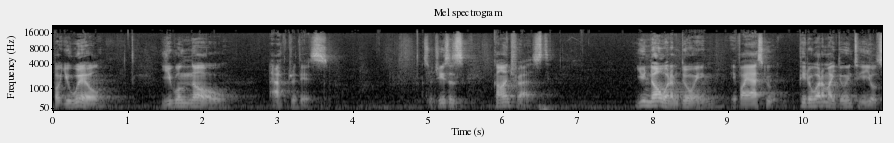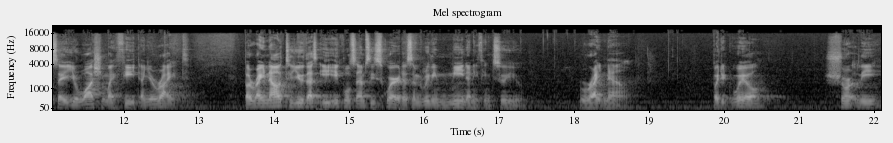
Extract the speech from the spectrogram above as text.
but you will, you will know after this. So Jesus contrast. You know what I'm doing. If I ask you, Peter, what am I doing to you? You'll say, You're washing my feet, and you're right. But right now, to you, that's E equals mc squared. It doesn't really mean anything to you right now. But it will shortly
